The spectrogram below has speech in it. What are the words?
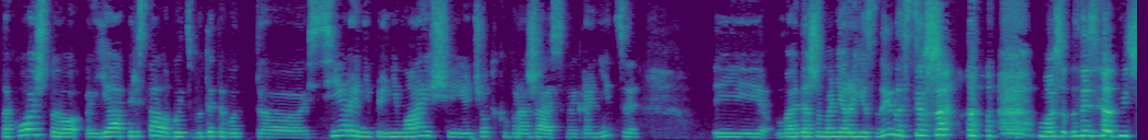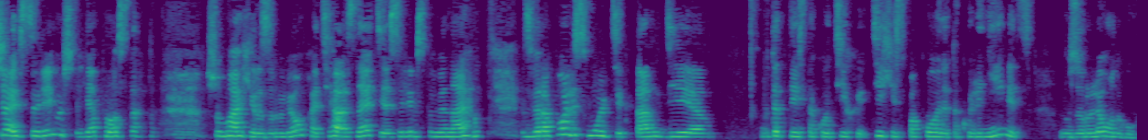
такое, что я перестала быть вот этой вот э, серой, непринимающей, я четко выражаю свои границы. И моя даже манера езды, Настюша, может, отмечает все время, что я просто шумахер за рулем, хотя, знаете, я все время вспоминаю Зверополис мультик, там, где вот это есть такой тихий, тихий, спокойный такой ленивец, но за рулем он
